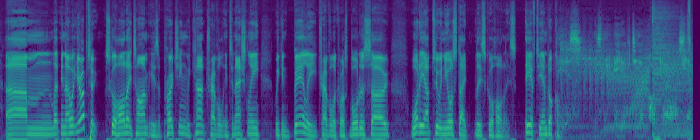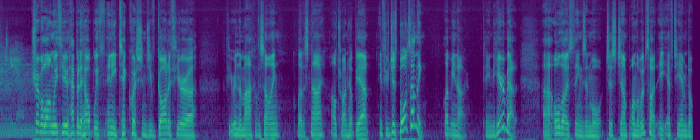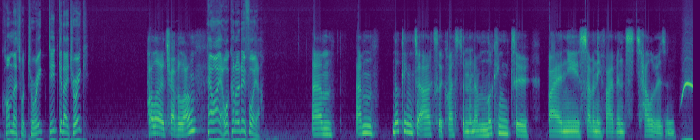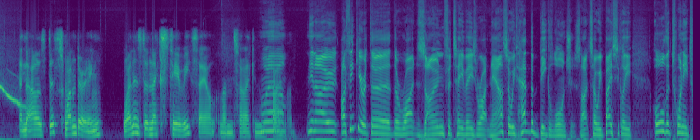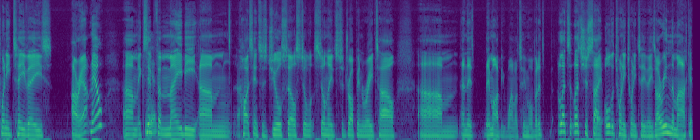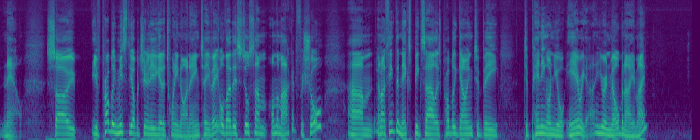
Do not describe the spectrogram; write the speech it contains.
Um, let me know what you're up to. School holiday time is approaching. We can't travel internationally. We can barely travel across borders. So, what are you up to in your state these school holidays? EFTM.com. This is the EFTM podcast. EFTM. Trevor Long with you. Happy to help with any tech questions you've got. If you're uh, if you're in the market for something, let us know. I'll try and help you out. If you've just bought something, let me know. Keen to hear about it. Uh, all those things and more. Just jump on the website EFTM.com. That's what Tariq did. G'day, Tariq. Hello, Trevor Long. How are you? What can I do for you? Um, I'm looking to ask a question, and I'm looking to buy a new 75 inch television. And I was just wondering, when is the next TV sale on so I can Well, buy one? you know, I think you're at the the right zone for TVs right now. So we've had the big launches, right? So we've basically all the 2020 TVs are out now. Um, except Yeah. for maybe um, Hisense's dual cell still still needs to drop in retail, um, and there's there might be one or two more, but it's let's let's just say all the 2020 TVs are in the market now. So you've probably missed the opportunity to get a 2019 TV, although there's still some on the market for sure. Um, and I think the next big sale is probably going to be, depending on your area. You're in Melbourne, are you, mate?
